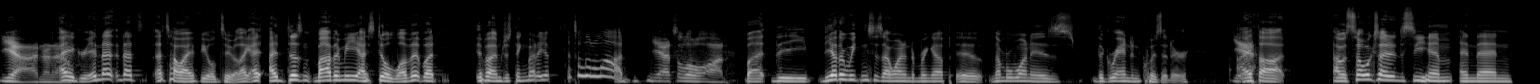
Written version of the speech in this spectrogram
yeah, I don't know. I agree, and that, that's that's how I feel too. Like, I, it doesn't bother me. I still love it, but if I'm just thinking about it, it's a little odd. yeah, it's a little odd. But the the other weaknesses I wanted to bring up, uh, number one is the Grand Inquisitor. Yeah. I thought I was so excited to see him, and then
